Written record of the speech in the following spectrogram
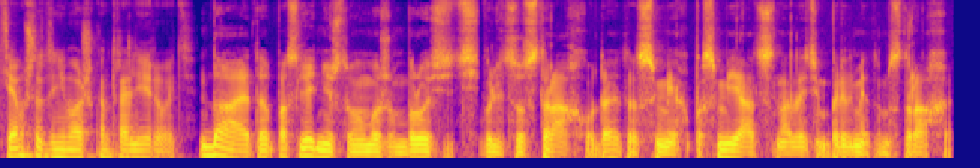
тем, что ты не можешь контролировать. Да, это последнее, что мы можем бросить в лицо страху, да, это смех, посмеяться над этим предметом страха.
